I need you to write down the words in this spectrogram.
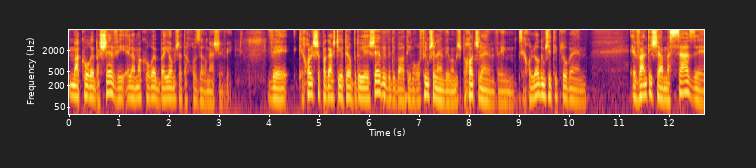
מה קורה בשבי אלא מה קורה ביום שאתה חוזר מהשבי. וככל שפגשתי יותר פדויי שבי ודיברתי עם רופאים שלהם ועם המשפחות שלהם ועם פסיכולוגים שטיפלו בהם. הבנתי שהמסע הזה,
